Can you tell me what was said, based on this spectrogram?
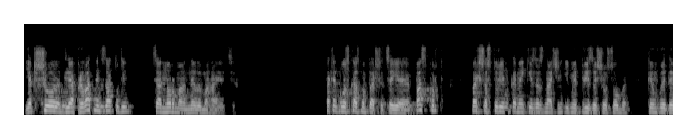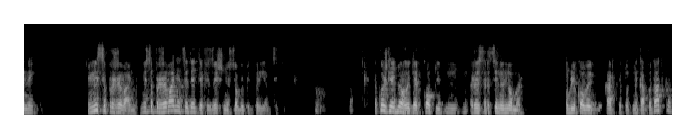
Якщо для приватних закладів ця норма не вимагається. Так як було сказано, перше, це є паспорт, перша сторінка, на якій зазначені ім'я прізвище особи, ким виданий. Місце проживання. Місце проживання це йде для фізичної особи підприємця. Також для нього йде реєстраційний номер облікової картки платника податка.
